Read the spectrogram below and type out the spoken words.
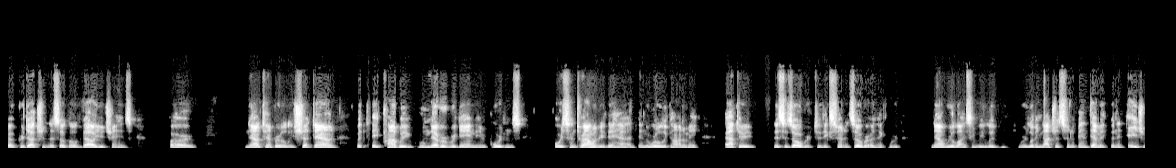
of production, the so called value chains, are now temporarily shut down, but they probably will never regain the importance or centrality they had in the world economy after this is over, to the extent it's over. I think we're now realizing we live we're living not just in a pandemic, but an age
